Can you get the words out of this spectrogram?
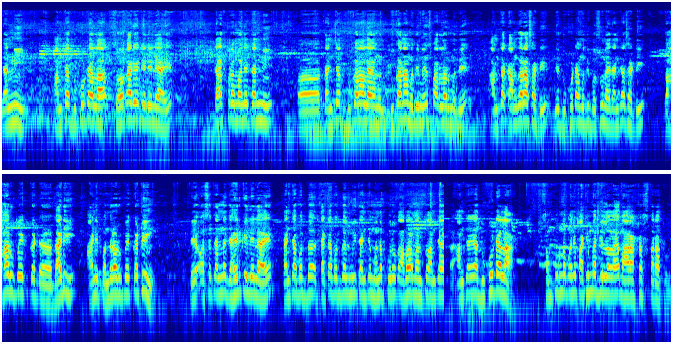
यांनी आमच्या दुकोट्याला सहकार्य केलेले आहे. त्याचप्रमाणे त्यांनी त्यांच्या दुकानालयामध्ये दुकानामध्ये मेन्स पार्लरमध्ये आमच्या कामगारासाठी जे दुखोट्यामध्ये बसून आहे त्यांच्यासाठी दहा रुपये कट दाढी आणि पंधरा रुपये कटिंग हे असं त्यांना जाहीर केलेलं आहे. त्यांच्याबद्दल त्याच्याबद्दल मी त्यांचे मनपूर्वक आभार मानतो. आमच्या आमच्या या दुखोट्याला संपूर्णपणे पाठिंबा दिलेला आहे महाराष्ट्र स्तरातून.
